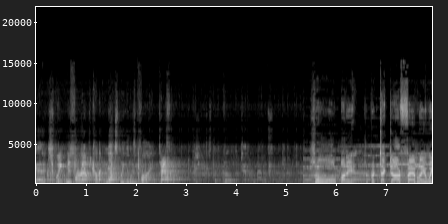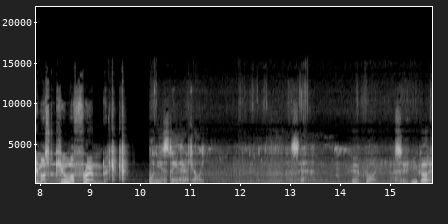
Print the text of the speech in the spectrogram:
Uh, next week, Mr. Tesla. Come back next week. It'll be fine. Tesla. So, old buddy, to protect our family, we must kill a friend. When do you stay there, Joey? That's it. Good boy. That's it. You got it.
